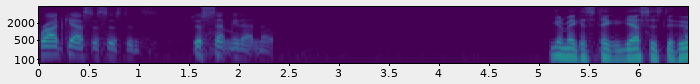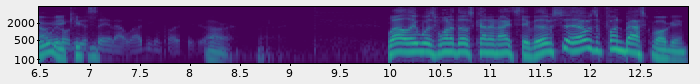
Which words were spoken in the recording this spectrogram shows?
broadcast assistants just sent me that note. You gonna make us take a guess as to who? No, we you don't need to say it out loud. You can probably figure it All out. right. All right. Well, it was one of those kind of nights, David. That was that was a fun basketball game.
